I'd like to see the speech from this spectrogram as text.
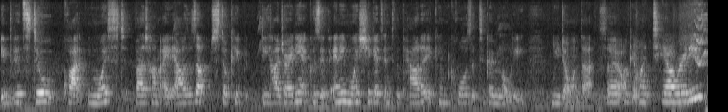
it, it's still quite moist by the time eight hours is up. Still keep dehydrating it because if any moisture gets into the powder it can cause it to go moldy and you don't want that. So I'll get my towel ready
